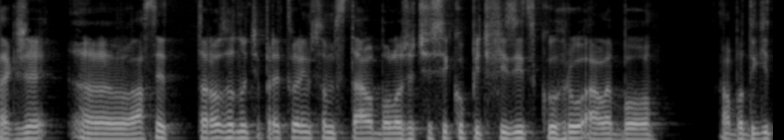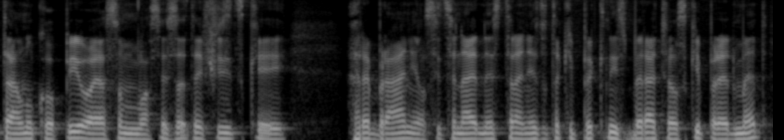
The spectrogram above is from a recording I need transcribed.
Takže uh, vlastne to rozhodnutie, pred ktorým som stal, bolo, že či si kúpiť fyzickú hru alebo, alebo digitálnu kópiu a ja som vlastne sa tej fyzickej hre bránil. Sice na jednej strane je to taký pekný zberateľský predmet,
